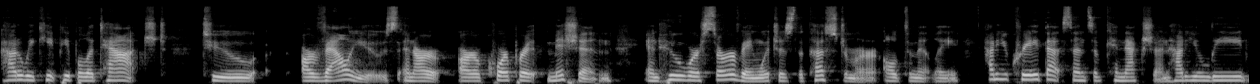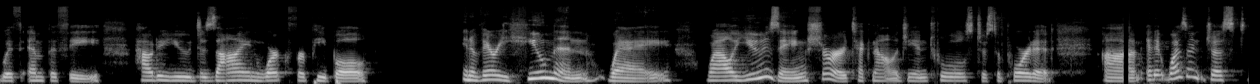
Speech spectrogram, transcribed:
how do we keep people attached to our values and our our corporate mission and who we're serving which is the customer ultimately. How do you create that sense of connection? How do you lead with empathy? How do you design work for people in a very human way while using sure technology and tools to support it? Um, and it wasn't just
